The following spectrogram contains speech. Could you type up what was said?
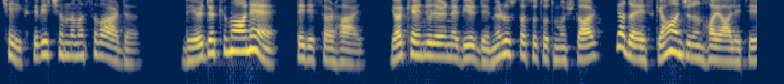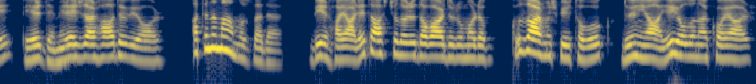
Çeliksi bir çınlaması vardı. ''Bir dökümhane'' dedi Sir Hyle. Ya kendilerine bir demir ustası tutmuşlar ya da eski hancının hayaleti bir demir ejderha dövüyor. Atını mahmuzladı. Bir hayalet aşçıları da vardır umarım. Kızarmış bir tavuk dünyayı yoluna koyar.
